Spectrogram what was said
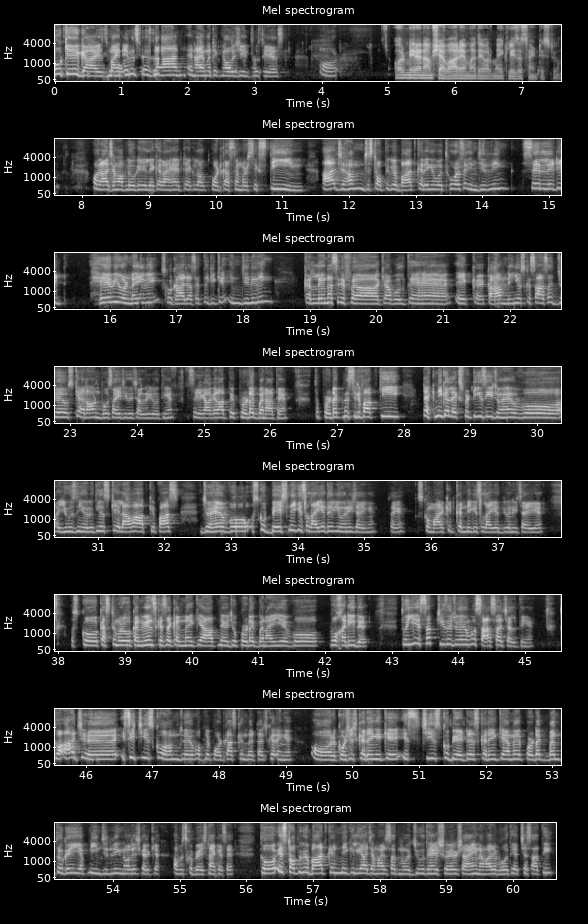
Okay, guys, my name is Fizan and I am a technology enthusiast. اور اور میرا نام شہوار احمد ہے اور میں ایک لیزر سائنٹسٹ ہوں۔ اور آج ہم آپ لوگوں کے لیے لے کر آئے ہیں tech log podcast number sixteen آج ہم جس ٹاپک پہ بات کریں گے وہ تھوڑا سا انجینئرنگ سے ریلیٹڈ ہے بھی اور نہیں بھی اس کو کہا جا سکتا ہے کیونکہ انجینئرنگ کر لینا صرف کیا بولتے ہیں ایک کام نہیں ہے۔ اس کے ساتھ ساتھ جو ہے اس کے اراؤنڈ بہت ساری چیزیں چل رہی ہوتی ہیں۔ جیسے کہ اگر آپ ایک پروڈکٹ بناتے ہیں تو پروڈکٹ میں صرف آپ کی ٹیکنیکل ایکسپرٹیز ہی جو ہے وہ یوز نہیں ہو رہی تھی۔ اس کے علاوہ آپ کے پاس جو ہے وہ اس کو بیچنے کی صلاحیتیں بھی ہونی چاہیے۔ اس کو مارکیٹ کرنے کی صلاحیت بھی ہونی چاہیے۔ اس کو کسٹمر کو کنوینس کیسے کرنا ہے کہ آپ نے جو پروڈکٹ بنائی ہے وہ وہ خرید ہے تو یہ سب چیزیں جو ہیں وہ ساتھ ساتھ چلتی ہیں۔ تو آج اسی چیز کو ہم جو ہے وہ اپنے پوڈ کاسٹ کے اندر ٹچ کریں گے۔ اور کوشش کریں گے کہ اس چیز کو بھی ایڈریس کریں کہ ہمیں پروڈکٹ بن تو گئی اپنی انجینئرنگ نالج کر کے اب اس کو بیچنا کیسے؟ تو اس ٹاپک پہ بات کرنے کے لیے آج ہمارے ساتھ موجود ہیں شعیب شاہین ہمارے بہت ہی اچھے ساتھی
